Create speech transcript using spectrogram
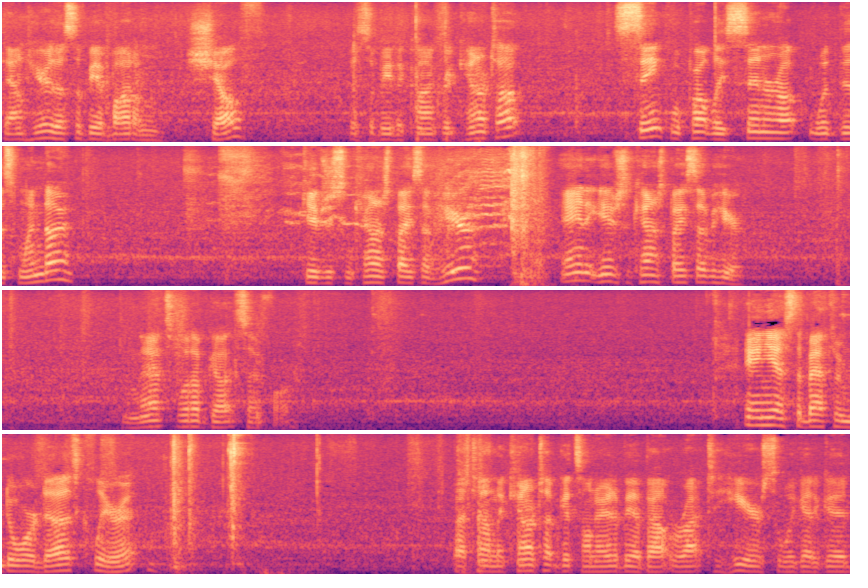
Down here, this will be a bottom shelf. This will be the concrete countertop. Sink will probably center up with this window. Gives you some counter space over here, and it gives you some counter space over here. And that's what I've got so far. And yes, the bathroom door does clear it. By the time the countertop gets on there, it'll be about right to here, so we got a good,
